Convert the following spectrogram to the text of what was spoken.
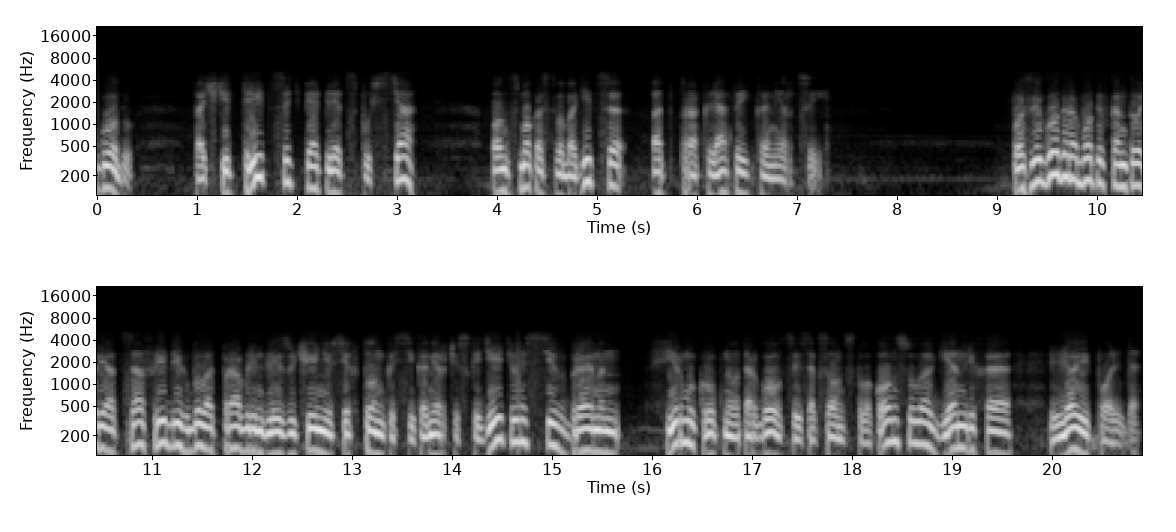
году, почти 35 лет спустя, он смог освободиться от проклятой коммерции. После года работы в конторе отца Фридрих был отправлен для изучения всех тонкостей коммерческой деятельности в Бремен, фирму крупного торговца и саксонского консула Генриха Лёйпольда.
